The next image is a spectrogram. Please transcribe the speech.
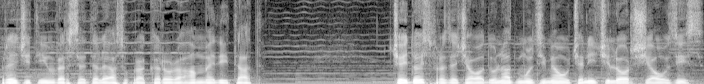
Recitim versetele asupra cărora am meditat. Cei 12 au adunat mulțimea ucenicilor și au zis,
